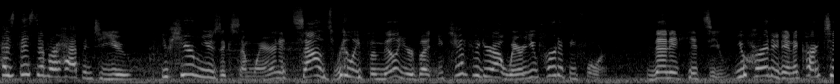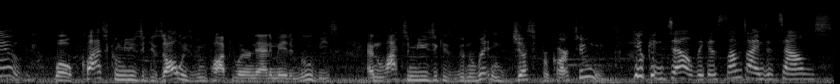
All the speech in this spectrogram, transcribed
Has this ever happened to you? You hear music somewhere and it sounds really familiar, but you can't figure out where you've heard it before. Then it hits you. You heard it in a cartoon. Well, classical music has always been popular in animated movies, and lots of music has been written just for cartoons. You can tell because sometimes it sounds,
